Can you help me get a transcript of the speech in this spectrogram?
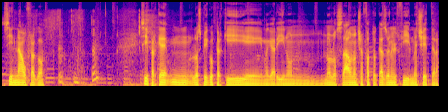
Sì, il naufrago. Mm, esatto. Sì, perché mh, mm, lo spiego per chi magari non, non, lo sa o non ci ha fatto caso nel film, eccetera.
